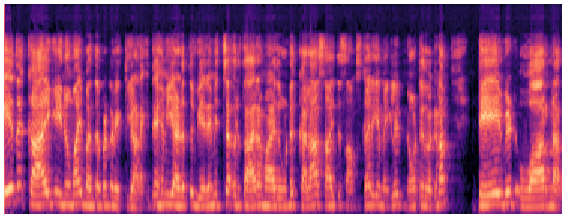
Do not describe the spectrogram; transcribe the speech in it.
ഏത് കായിക ഇനവുമായി ബന്ധപ്പെട്ട വ്യക്തിയാണ്? ഇദ്ദേഹം ഈ അടുത്ത് വിരമിച്ച ഒരു താരമായതുകൊണ്ട് കലാസാഹിത്യ സാംസ്കാരിക മേഖലയിൽ നോട്ട് ചെയ്ത് വെക്കണം. David Warner.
